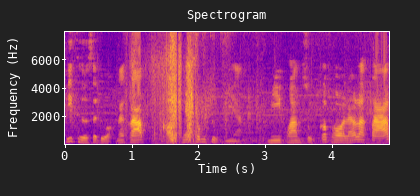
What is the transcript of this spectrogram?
ที่เธอสะดวกนะครับ ขอแค่ส้มจุกเนี่ย มีความสุขก็พอแล้วล่ะครับ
